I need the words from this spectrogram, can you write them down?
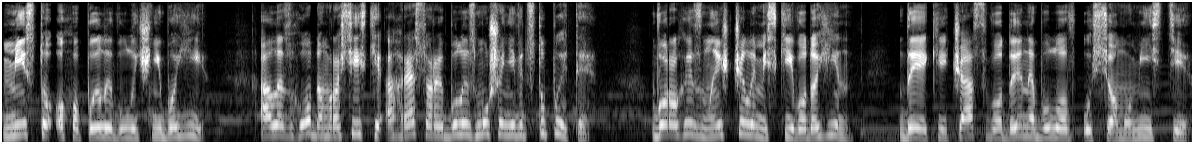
Місто охопили вуличні бої, але згодом російські агресори були змушені відступити. Вороги знищили міський водогін. Деякий час води не було в усьому місті.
